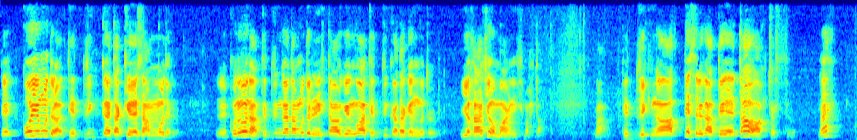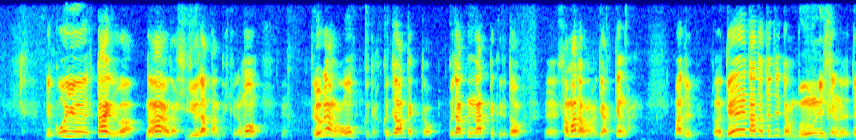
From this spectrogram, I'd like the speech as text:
る。で、こういうモデルは鉄軸型計算モデル。このような鉄軸型モデルに従う言語は鉄軸型言語という話を前にしました。まあ、鉄軸があって、それがデータをアクセスする。ね。で、こういうスタイルは長い間主流だったんですけども、プログラムが大きくて複雑だったけど、複雑になってくると、えー、様々な弱点がある。まず、このデータと手続きが分離しているので、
